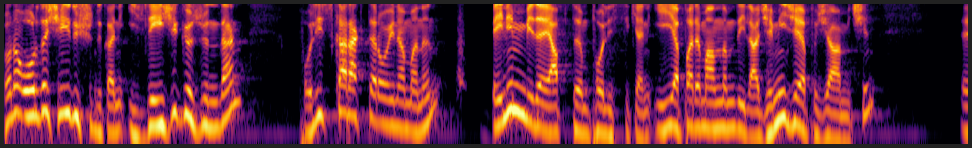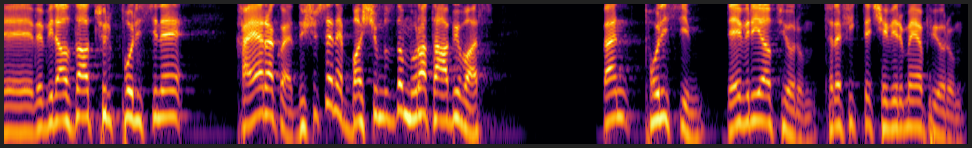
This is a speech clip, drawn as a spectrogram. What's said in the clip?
Sonra orada şeyi düşündük hani izleyici gözünden polis karakter oynamanın benim bir de yaptığım polislik yani iyi yaparım anlamı değil acemice yapacağım için Ee, ve biraz daha Türk polisine kayarak düşünsene başımızda Murat abi var. Ben polisim, devriye atıyorum, trafikte çevirme yapıyorum,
